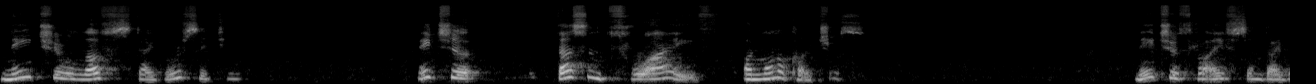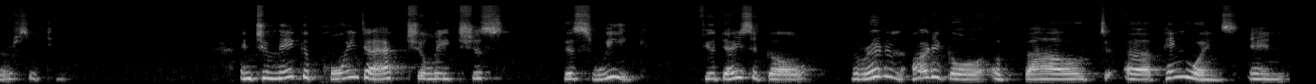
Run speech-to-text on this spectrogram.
Nature loves diversity. Nature doesn't thrive on monocultures. Nature thrives on diversity. And to make a point, I actually just this week, a few days ago, read an article about uh, penguins in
